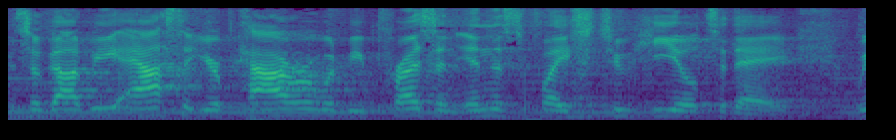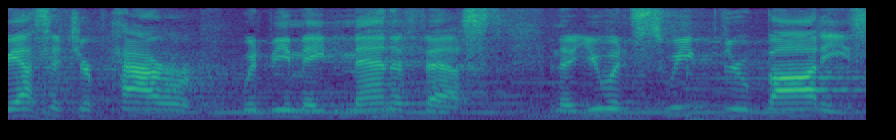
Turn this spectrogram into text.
And so, God, we ask that your power would be present in this place to heal today. We ask that your power would be made manifest and that you would sweep through bodies.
